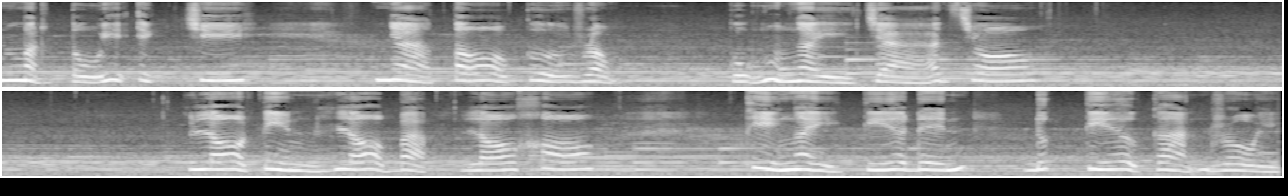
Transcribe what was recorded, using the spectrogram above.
mặt tối ích chi? Nhà to cửa rộng, cũng ngày trả cho. Lo tiền, lo bạc, lo kho thì ngày kia đến, đức kia cạn rồi.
